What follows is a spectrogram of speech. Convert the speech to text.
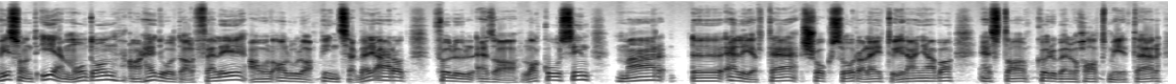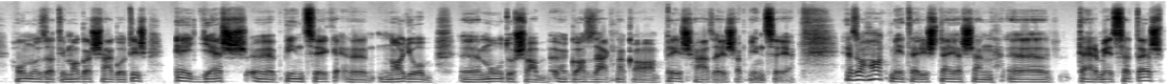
viszont ilyen módon a hegyoldal felé, ahol alul a pince bejárat, fölül ez a lakószint, már elérte sokszor a lejtő irányába ezt a körülbelül 6 méter homlokzati magasságot is. Egyes pincék nagyobb, módosabb gazdáknak a présháza és a pincéje. Ez a 6 méter is teljesen természetes,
